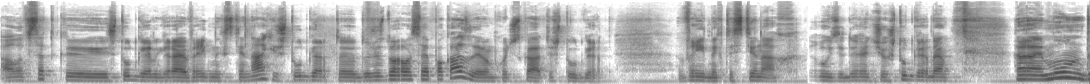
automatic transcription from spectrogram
але все-таки Штутгарт грає в рідних стінах, і Штутгарт е, дуже здорово себе показує, я вам хочу сказати, Штутгарт в рідних та стінах. Друзі, до речі, у Штутгарда Раймунд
